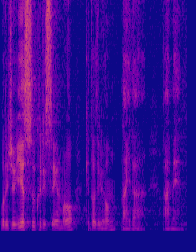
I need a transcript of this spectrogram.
우리 주 예수 그리스도의 이름으로 기도드리옵나이다. 아멘.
